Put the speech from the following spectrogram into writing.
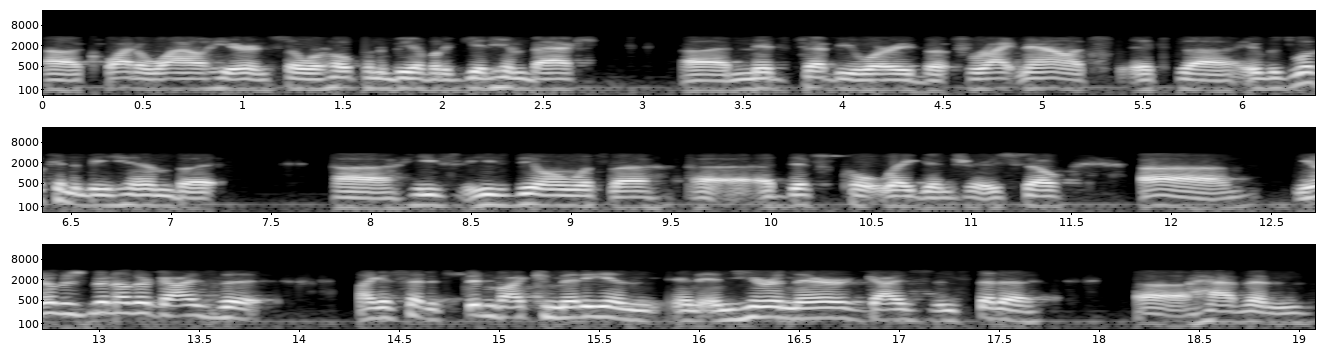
uh, quite a while here. And so we're hoping to be able to get him back uh, mid February. But for right now, it's it's uh, it was looking to be him, but uh, he's he's dealing with a, a, a difficult leg injury. So, uh, you know, there's been other guys that, like I said, it's been by committee, and and, and here and there, guys instead of uh, having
